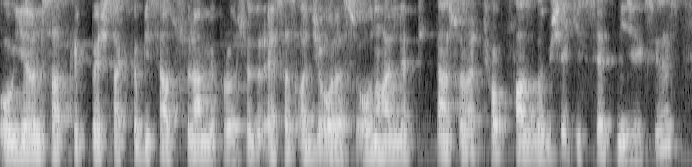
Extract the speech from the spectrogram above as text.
o yarım saat 45 dakika bir saat süren bir prosedür. Esas acı orası. Onu hallettikten sonra çok fazla bir şey hissetmeyeceksiniz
